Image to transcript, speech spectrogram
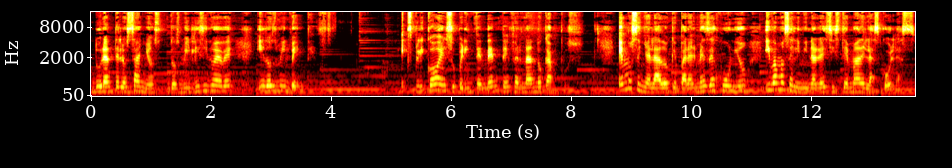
durante los años 2019 y 2020, explicó el superintendente Fernando Campos. Hemos señalado que para el mes de junio íbamos a eliminar el sistema de las colas.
